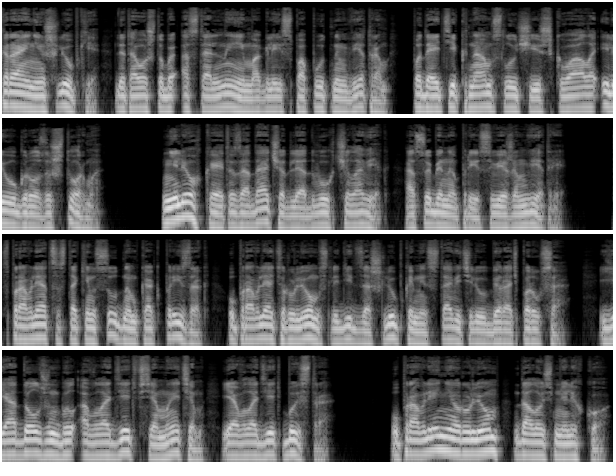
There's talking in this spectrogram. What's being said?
крайней шлюпки, для того чтобы остальные могли с попутным ветром подойти к нам в случае шквала или угрозы шторма. Нелегкая эта задача для двух человек, особенно при свежем ветре. Справляться с таким судном, как «Призрак», управлять рулем, следить за шлюпками, ставить или убирать паруса. Я должен был овладеть всем этим и овладеть быстро. Управление рулем далось мне легко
